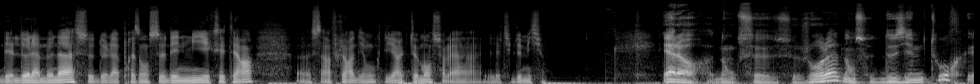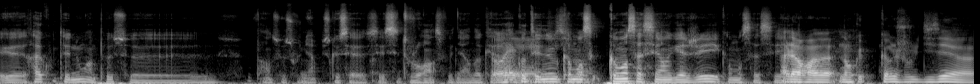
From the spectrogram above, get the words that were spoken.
de la menace, de la présence d'ennemis, etc., ça influera donc directement sur le type de mission. Et alors, donc ce, ce jour-là, dans ce deuxième tour, racontez-nous un peu ce, enfin se souvenir, puisque c'est toujours un souvenir. Donc racontez-nous comment, comment ça s'est engagé et comment ça s'est... Alors, euh, donc, comme je vous le disais euh,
